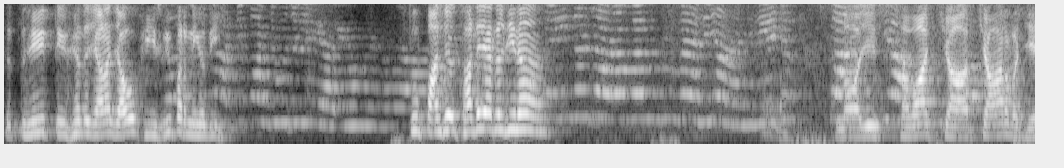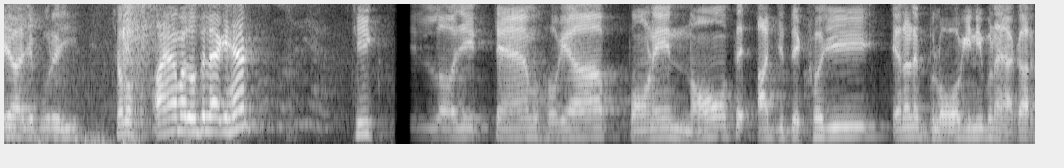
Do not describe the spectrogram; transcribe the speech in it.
ਤੇ ਤੁਸੀਂ ਟਿਊਸ਼ਨ ਤੇ ਜਾਣਾ ਜਾਓ ਫੀਸ ਵੀ ਭਰਨੀ ਉਹਦੀ। 5 ਵਜੇ ਲੈ ਆਈ ਹੋ ਮੈਨੂੰ ਤੂੰ 5 8:30 ਜੀ ਨਾ। ਨਹੀਂ ਨਾ ਜਾਣਾ ਮੈਂ ਮੈਂ ਨਹੀਂ ਜਾਣਾ ਨਹੀਂ ਲੇਟ ਲਓ ਜੀ ਸਵਾ 4 4 ਵਜੇ ਆ ਜੇ ਪੂਰੇ ਜੀ। ਚਲੋ ਆਇਆ ਮੈਂ ਦੁੱਧ ਲੈ ਕੇ ਹੈ? ਠੀਕ। ਲਓ ਜੀ ਟਾਈਮ ਹੋ ਗਿਆ ਪੌਣੇ 9 ਤੇ ਅੱਜ ਦੇਖੋ ਜੀ ਇਹਨਾਂ ਨੇ ਬਲੌਗ ਹੀ ਨਹੀਂ ਬਣਾਇਆ ਘਰ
